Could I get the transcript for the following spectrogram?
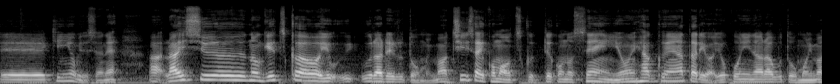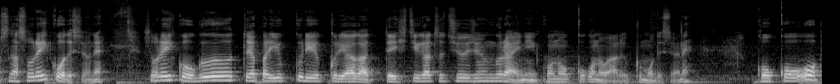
えー、金曜日ですよね。あ、来週の月火は売られると思います、小さいコマを作って、この1400円あたりは横に並ぶと思いますが、それ以降ですよね、それ以降、ぐーっとやっぱりゆっくりゆっくり上がって、7月中旬ぐらいに、このここのある雲ですよね、ここを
